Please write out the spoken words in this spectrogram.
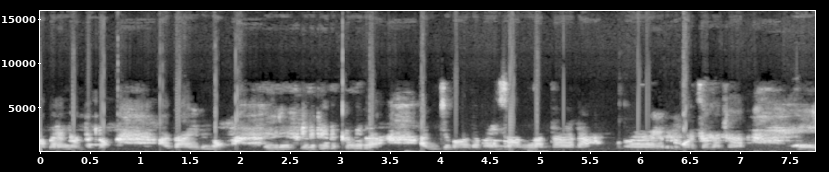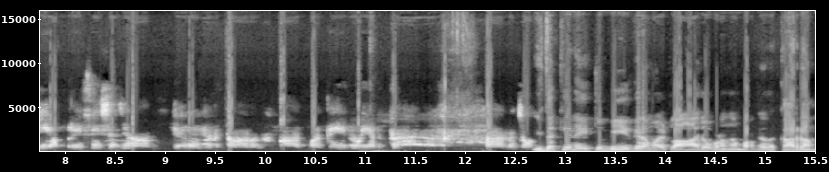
ആഭരണം ഉണ്ടല്ലോ. അതായിരുന്നു. ഇവർ ഇവർ എടുക്കുന്നില്ല. അഞ്ചു പവന്റെ പൈസ അന്നത്തെ വില ആഹ് കൊടുത്തതൊക്കെ ഈ അപ്രീസിയേഷൻ ചെയ്ത എടുത്ത ആൾ ആത്മഹത്യ ചെയ്തു ഈ അടുത്ത്. ഇതൊക്കെയാണ് ഏറ്റവും ഭീകരമായിട്ടുള്ള ആരോപണം ഞാൻ പറഞ്ഞത്. കാരണം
